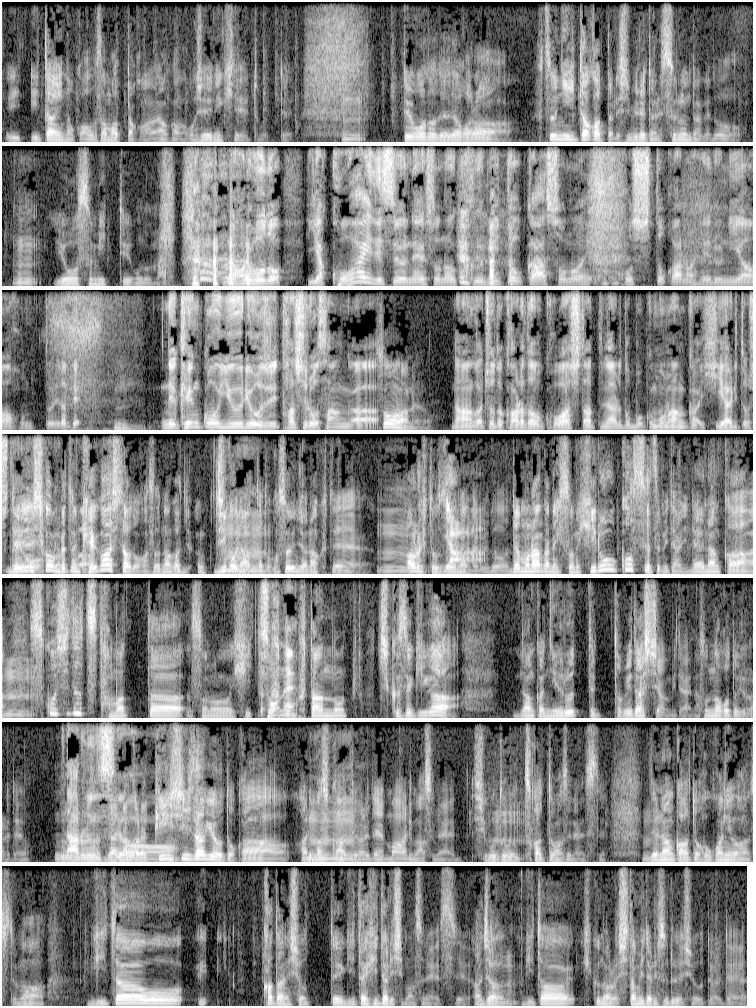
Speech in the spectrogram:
い痛いのか収まったか、なんか教えに来てとか言って。うん。っていうことで、だから、普通に痛かったり痺れたりするんだけど、うん。様子見っていうことになる。なるほど。いや、怖いですよね。その首とか、その腰とかのヘルニアは本当に。だって、うん。ね、健康有料児田代さんが、そうなのよ。なんかちょっと体を壊したってなると僕もなんかヒヤリとしたよ。で、しかも別に怪我、我したとかさ、なんか事故にあったとかそういうんじゃなくて、うんある日突然なんだけど、でもなんかね、その疲労骨折みたいにね、なんかうん、少しずつ溜まった、そのひ、そうね負担の蓄積が、なんかニュルって飛び出しちゃうみたいな、そんなこと言われたよ。なるんすよ。だから PC 作業とかありますかうんって言われて、まあありますね。仕事使ってますね、つって。うんで、なんかあと他には、つって、まあ、ギターをい肩に背負ってギター弾いたりしますね、つって。あ、じゃあうんギター弾くなら下見たりするでしょって言われて、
